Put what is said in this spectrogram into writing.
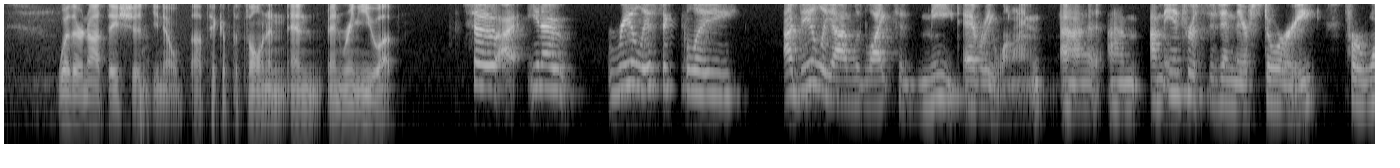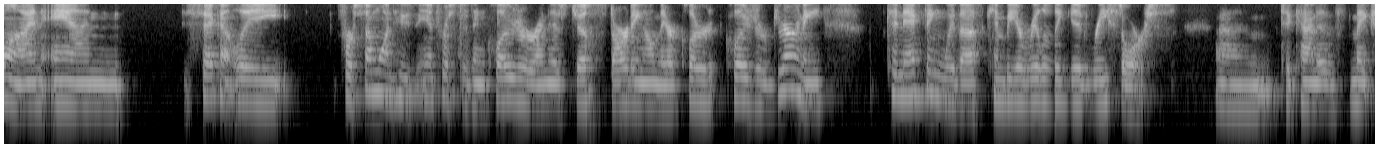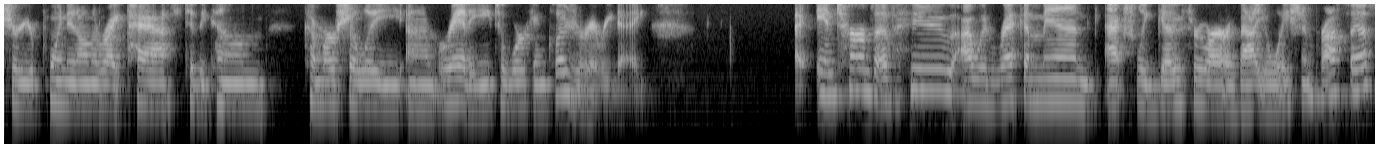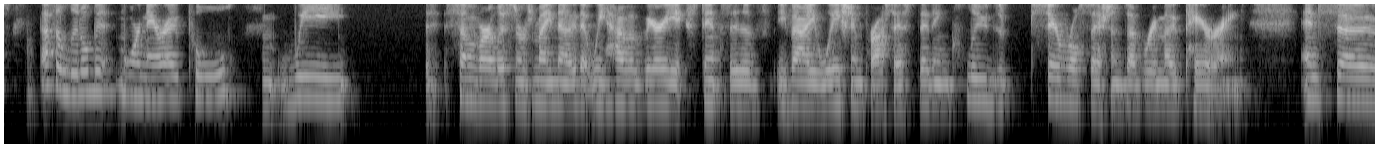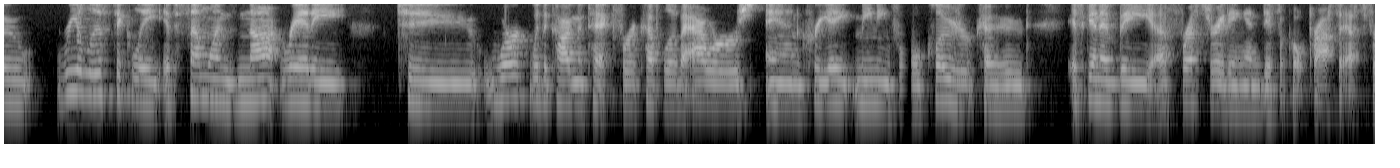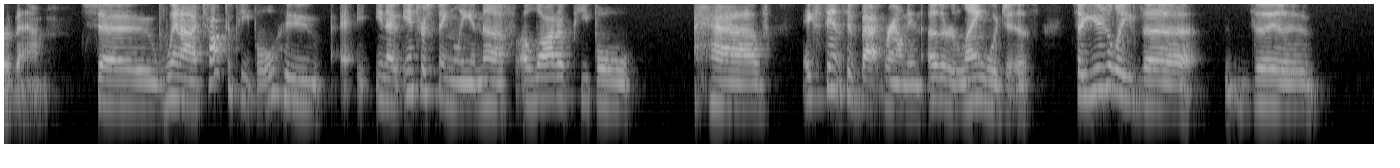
whether or not they should, you know, uh, pick up the phone and, and, and ring you up? So, I, you know, realistically, ideally, I would like to meet everyone. Uh, I'm, I'm interested in their story, for one. And secondly, for someone who's interested in Clojure and is just starting on their Clojure journey, connecting with us can be a really good resource um, to kind of make sure you're pointed on the right path to become commercially um, ready to work in Clojure every day. In terms of who I would recommend actually go through our evaluation process, that's a little bit more narrow pool. We some of our listeners may know that we have a very extensive evaluation process that includes several sessions of remote pairing. And so, realistically, if someone's not ready to work with the Cognitect for a couple of hours and create meaningful Clojure code, it's going to be a frustrating and difficult process for them. So when I talk to people who, you know, interestingly enough, a lot of people have extensive background in other languages. So usually the the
